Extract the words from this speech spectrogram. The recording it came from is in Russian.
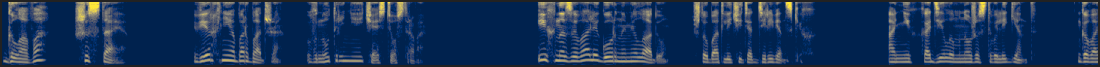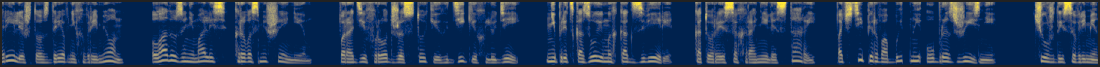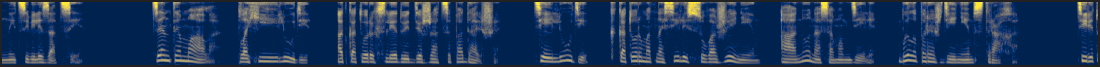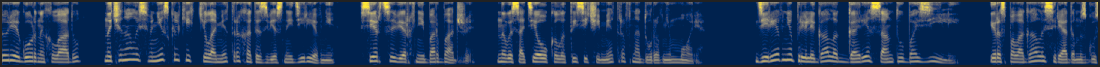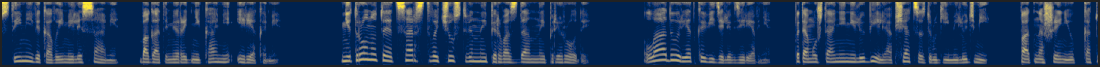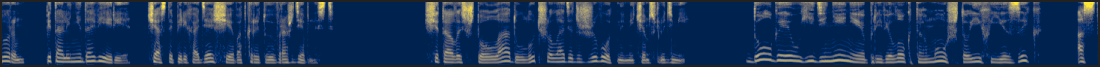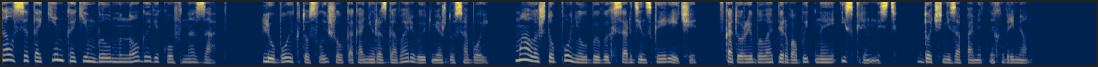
Глава шестая. Верхняя Барбаджа. Внутренняя часть острова. Их называли горными ладу, чтобы отличить от деревенских. О них ходило множество легенд. Говорили, что с древних времен ладу занимались кровосмешением, породив род жестоких, диких людей, непредсказуемых как звери, которые сохранили старый, почти первобытный образ жизни, чуждый современной цивилизации. Центе мало, плохие люди, от которых следует держаться подальше. Те люди, к которым относились с уважением, а оно на самом деле было порождением страха. Территория горных Ладу начиналась в нескольких километрах от известной деревни, сердце Верхней Барбаджи, на высоте около тысячи метров над уровнем моря. Деревня прилегала к горе Санту-Базили, и располагалась рядом с густыми вековыми лесами, богатыми родниками и реками. Нетронутое царство чувственной первозданной природы. Ладу редко видели в деревне, потому что они не любили общаться с другими людьми, по отношению к которым питали недоверие, часто переходящее в открытую враждебность. Считалось, что ладу лучше ладят с животными, чем с людьми. Долгое уединение привело к тому, что их язык остался таким, каким был много веков назад. Любой, кто слышал, как они разговаривают между собой, мало что понял бы в их сардинской речи, в которой была первобытная искренность, дочь незапамятных времен.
